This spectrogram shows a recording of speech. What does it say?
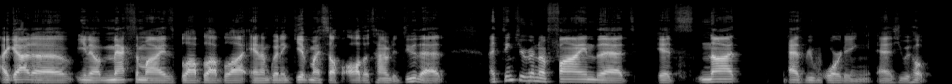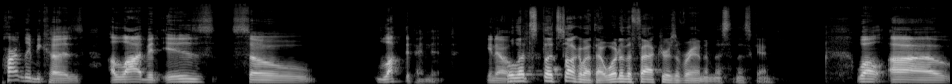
I got to, you know, maximize blah, blah, blah, and I'm going to give myself all the time to do that. I think you're going to find that it's not as rewarding as you would hope partly because a lot of it is so luck dependent. You know. Well, let's let's talk about that. What are the factors of randomness in this game? Well, uh,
